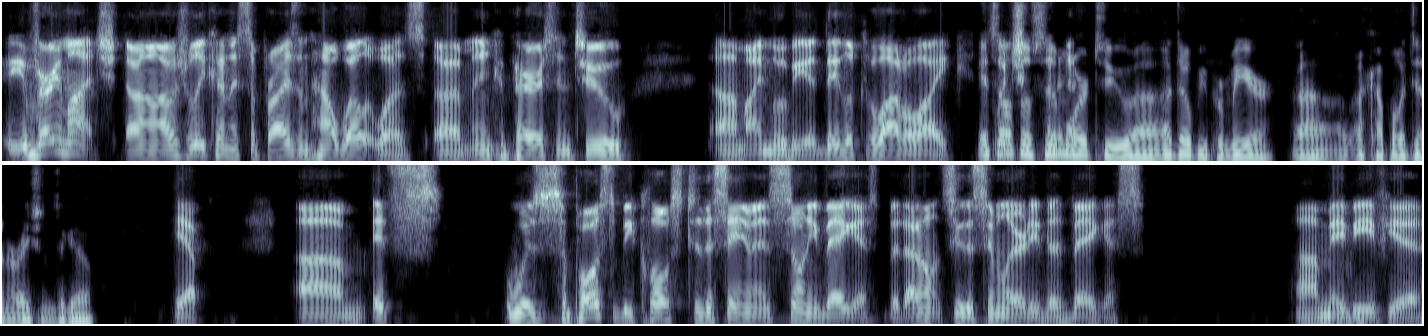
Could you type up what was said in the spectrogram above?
Very much. Uh, I was really kind of surprised on how well it was um, in comparison to um, iMovie. They looked a lot alike. It's which- also similar to uh, Adobe Premiere uh, a couple of generations ago. Yep. Um, it's was supposed to be close to the same as Sony Vegas, but I don't see the similarity to Vegas. Uh, maybe if you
